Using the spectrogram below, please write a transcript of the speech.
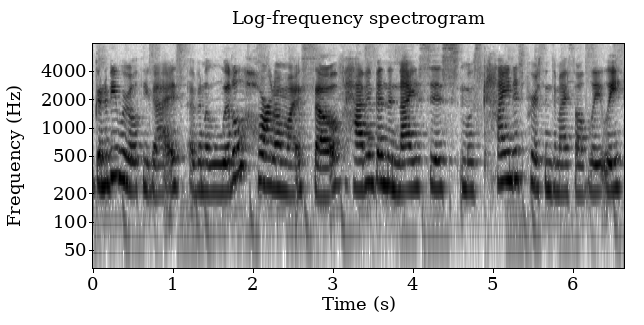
Gonna be real with you guys. I've been a little hard on myself. Haven't been the nicest, most kindest person to myself lately,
